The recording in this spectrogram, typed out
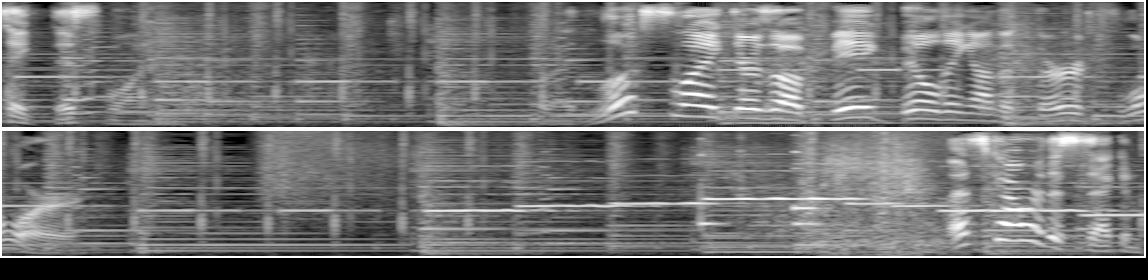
Take this one. But it looks like there's a big building on the third floor. Let's scour the second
